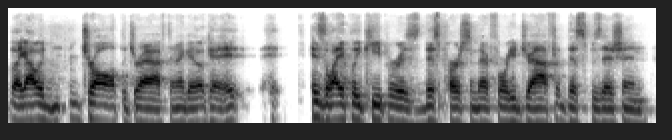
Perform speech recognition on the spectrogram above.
like I would draw up the draft and I go, okay, his likely keeper is this person, therefore he drafted this position,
